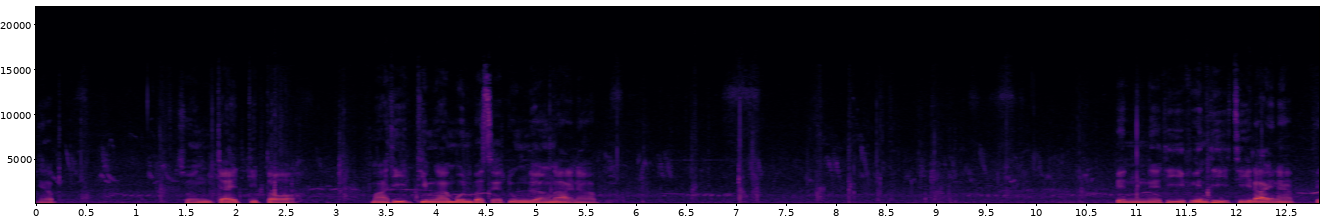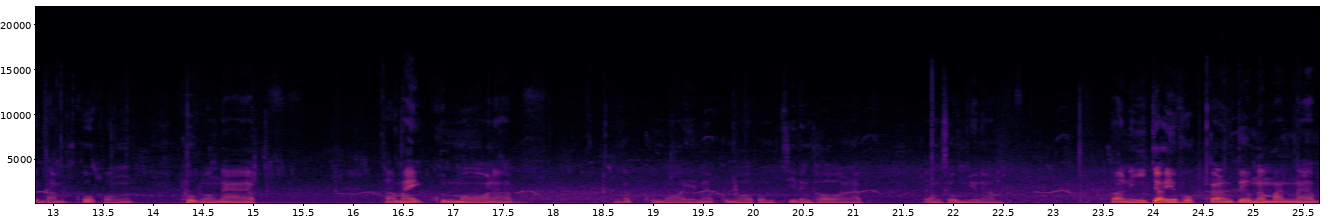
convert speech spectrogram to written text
นะครับ สนใจติดต่อมาที่ทีมงานบุญประเสริฐรุ่งเรืองได้นะครับ เป็นเนื้อที่พื้นที่สีไร่นะครับ เป็นทำโคกของโคกหนองนาครับทำให้คุณหมอนะครับนะครับ คุณหมอเห็นไหมครับคุณหมอผมสีทั้งทองนะครับกำลังชมอยู่นะครับ ตอนนี้เจ้าเอฟกกำลังเติมน้ำมันนะครับ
